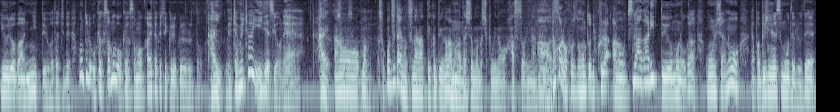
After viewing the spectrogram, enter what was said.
有料版にっていう形で本当にお客様がお客様を開拓してくれると、はい、めちゃめちゃいいですよね。はい、あのー、まあ、そこ自体もつながっていくというのが、まあ、私どもの仕組みの発想になっています、だから本当にくらあのつながりというものが御社のやっぱビジネスモデルで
